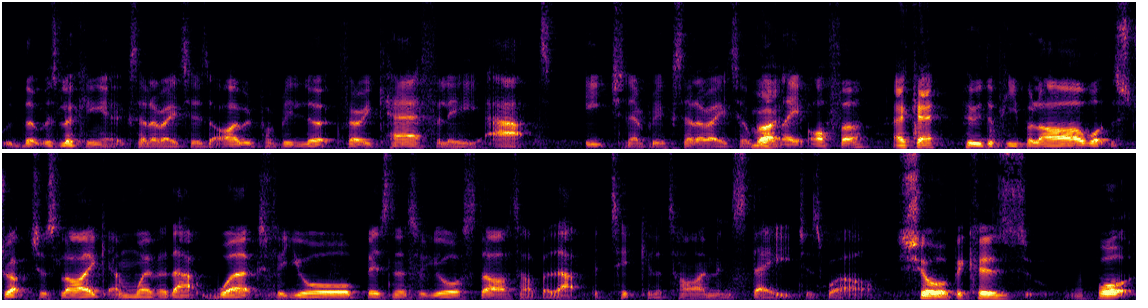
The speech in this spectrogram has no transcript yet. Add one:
that was looking at accelerators, I would probably look very carefully at each and every accelerator, what Right. they offer, Okay. who the people are, what the structure's like, and whether that works for your business or your startup at that particular time and stage as well. Sure, because what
